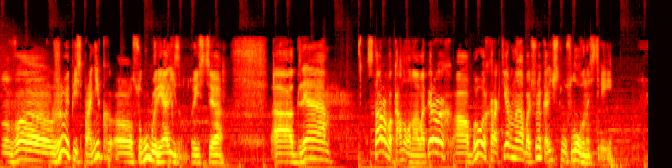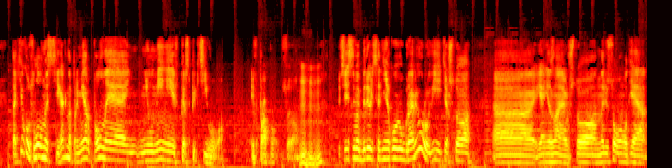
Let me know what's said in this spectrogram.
в живопись проник э, сугубый реализм. То есть э, э, для старого канона, во-первых, э, было характерно большое количество условностей. Таких условностей, как, например, полное неумение в перспективу и в пропорцию. Угу. То есть, если вы берете средневековую гравюру, видите, что Э, я не знаю, что нарисован, вот я,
